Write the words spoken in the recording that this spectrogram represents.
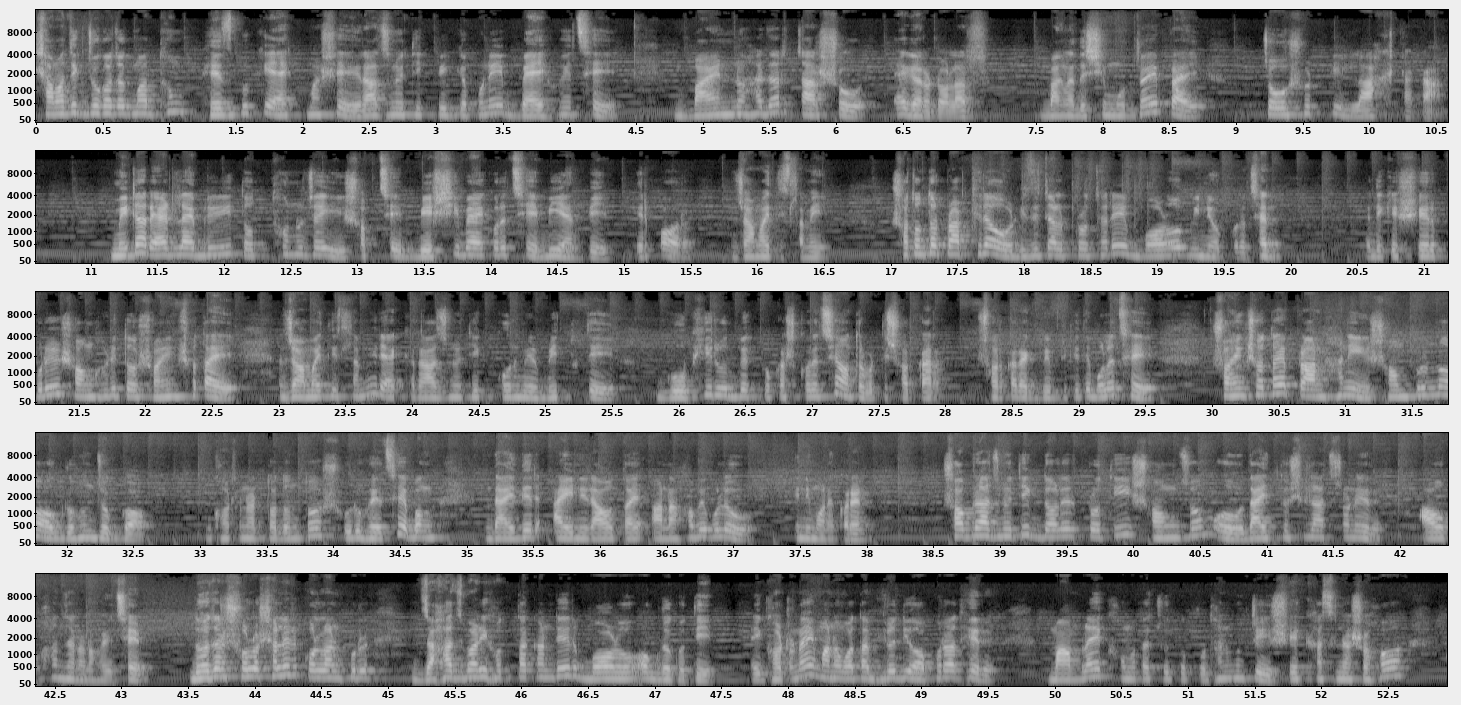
সামাজিক যোগাযোগ মাধ্যম ফেসবুকে এক মাসে রাজনৈতিক বিজ্ঞাপনে ব্যয় হয়েছে বায়ান্ন হাজার চারশো এগারো ডলার। বাংলাদেশি মুদ্রায় প্রায় চৌষট্টি লাখ টাকা। মিটার অ্যাড লাইব্রেরি তথ্য অনুযায়ী সবচেয়ে বেশি ব্যয় করেছে বিএনপি। এরপর জামায়াত ইসলামী। স্বতন্ত্র প্রার্থীরাও ডিজিটাল প্রচারে বড় বিনিয়োগ করেছেন। এদিকে শেরপুরে সংঘটিত সহিংসতায় জামায়াত ইসলামীর এক রাজনৈতিক কর্মীর মৃত্যুতে গভীর উদ্বেগ প্রকাশ করেছে অন্তর্বর্তী সরকার। সরকার এক বিবৃতিতে বলেছে, সহিংসতায় প্রাণহানি সম্পূর্ণ অগ্রহণযোগ্য। ঘটনার তদন্ত শুরু হয়েছে এবং দায়ীদের আইনের আওতায় আনা হবে বলেও তিনি মনে করেন। সব রাজনৈতিক দলের প্রতি সংযম ও দায়িত্বশীল আচরণের আহ্বান জানানো হয়েছে। দু হাজার ষোলো সালের কল্যাণপুর জাহাজবাড়ি হত্যাকাণ্ডের বড় অগ্রগতি। এই ঘটনায় মানবতা বিরোধী অপরাধের মামলায় ক্ষমতাচ্যুত প্রধানমন্ত্রী শেখ হাসিনা সহ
